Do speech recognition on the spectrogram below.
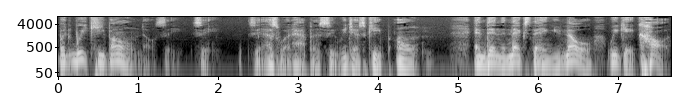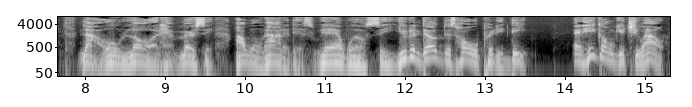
But we keep on though. See, see, see, that's what happens. See, we just keep on. And then the next thing you know, we get caught. Now, oh Lord, have mercy. I want out of this. Yeah, well, see, you done dug this hole pretty deep and he gonna get you out,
